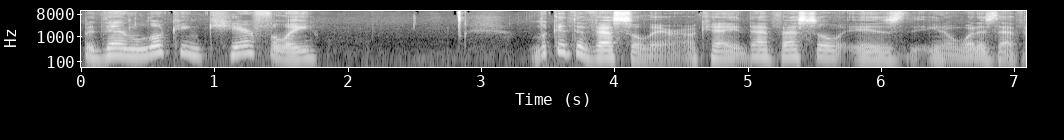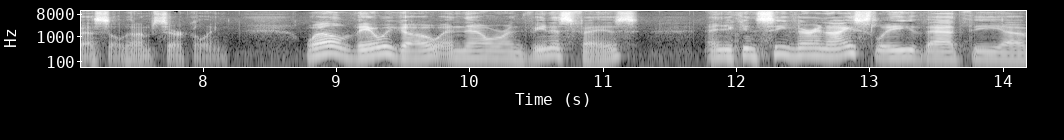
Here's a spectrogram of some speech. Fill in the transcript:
but then looking carefully, look at the vessel there, okay? That vessel is, you know, what is that vessel that I'm circling? Well, there we go, and now we're in venous phase, and you can see very nicely that the uh,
